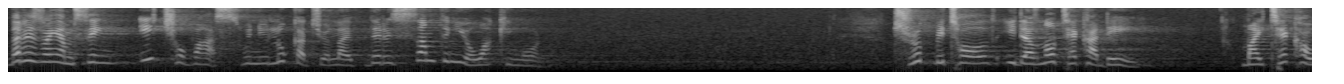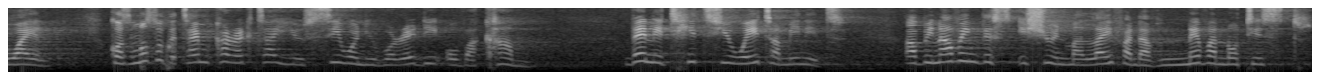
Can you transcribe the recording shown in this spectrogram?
That is why I'm saying each of us, when you look at your life, there is something you're working on. Truth be told, it does not take a day, might take a while. Because most of the time, character you see when you've already overcome. Then it hits you, wait a minute. I've been having this issue in my life and I've never noticed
